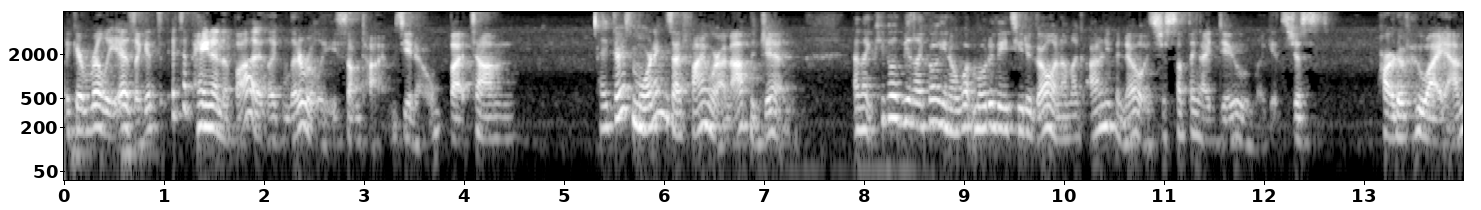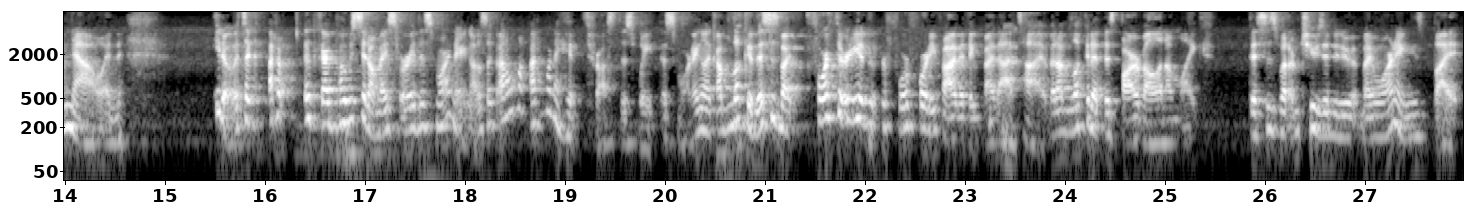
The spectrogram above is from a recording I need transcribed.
like it really is. Like it's it's a pain in the butt, like literally sometimes, you know. But um like there's mornings I find where I'm at the gym and like people be like, Oh, you know, what motivates you to go? And I'm like, I don't even know. It's just something I do. Like it's just part of who I am now. And you know, it's like I don't like I posted on my story this morning. I was like, I don't I don't want to hip thrust this weight this morning. Like I'm looking, this is my 430 or 445, I think by that time. And I'm looking at this barbell and I'm like, this is what I'm choosing to do at my mornings. But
